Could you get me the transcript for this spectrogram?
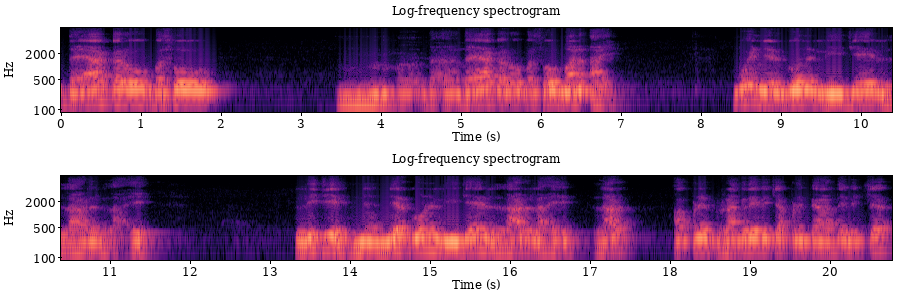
ਦਇਆ ਕਰੋ, ਬਸੋ ਦਇਆ ਕਰੋ, ਬਸੋ, ਮਨ ਆਏ। ਮੋਹ ਨਿਰਗੁਣ ਲੀਜੇ ਲੜ ਲਾਏ। ਲੀਜੇ ਨਿਰਗੁਣ ਲੀਜੇ ਲੜ ਲਾਏ। ਲੜ ਆਪਣੇ ਰੰਗ ਦੇ ਵਿੱਚ, ਆਪਣੇ ਪਿਆਰ ਦੇ ਵਿੱਚ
